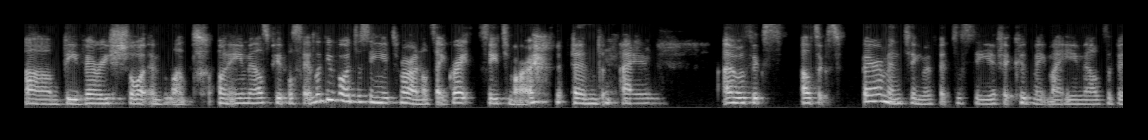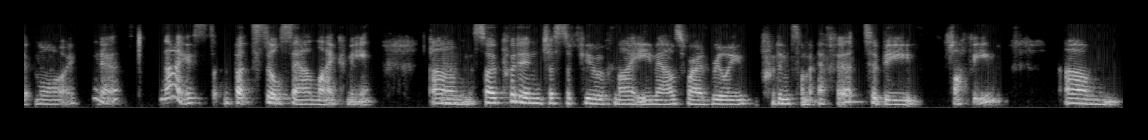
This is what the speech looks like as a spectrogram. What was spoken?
um, be very short and blunt on emails. People say, "Looking forward to seeing you tomorrow," and I'll say, "Great, see you tomorrow." and I, I was ex- I was experimenting with it to see if it could make my emails a bit more, you know, nice, but still sound like me. Um, mm. So I put in just a few of my emails where I'd really put in some effort to be fluffy. Um,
